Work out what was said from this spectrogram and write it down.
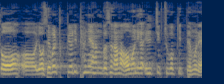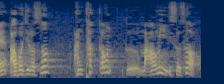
또 어, 요셉을 특별히 편애한 것은 아마 어머니가 일찍 죽었기 때문에 아버지로서 안타까운 그 마음이 있어서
